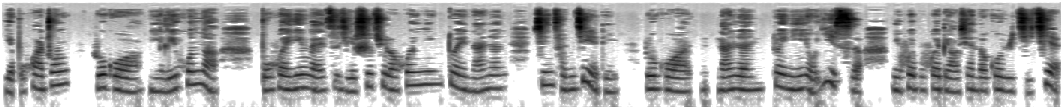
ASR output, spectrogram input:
也不化妆？如果你离婚了，不会因为自己失去了婚姻对男人心存芥蒂？如果男人对你有意思，你会不会表现得过于急切，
